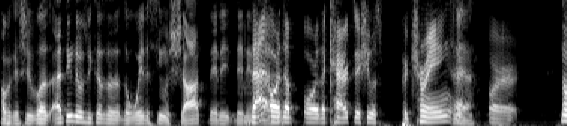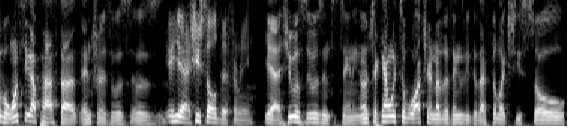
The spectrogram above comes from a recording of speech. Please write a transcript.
Oh, because she was. I think that was because of the, way the scene was shot. They didn't. They didn't That or her- the or the character she was portraying. uh, Yeah. or no, but once you got past that entrance, it was. It was. yeah, she sold it for me. Yeah, she was. It was entertaining. Which I can't wait to watch her in other things because I feel like she's so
